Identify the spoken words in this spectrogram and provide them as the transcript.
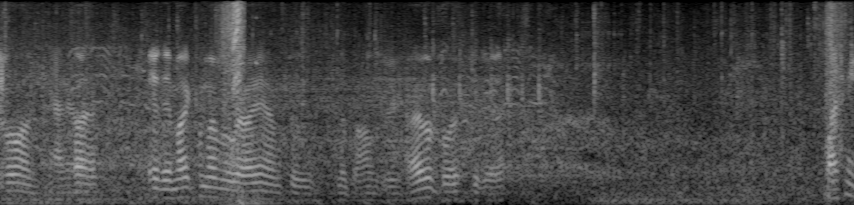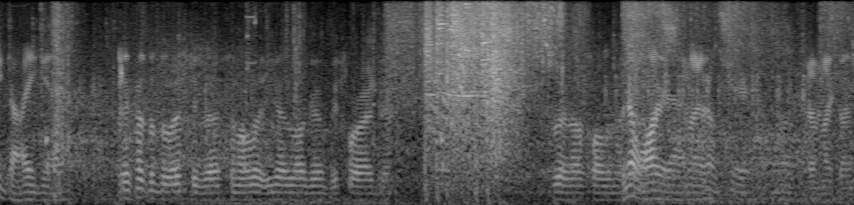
Hold on. Yeah, I. Uh, hey, they might come over where I am to the boundary. I have a ballistic yet. Watch me die again. Let me put the ballistic vest and I'll let you guys log out before I do. So then I'll follow them. I don't want it, I don't care. I'm not going.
